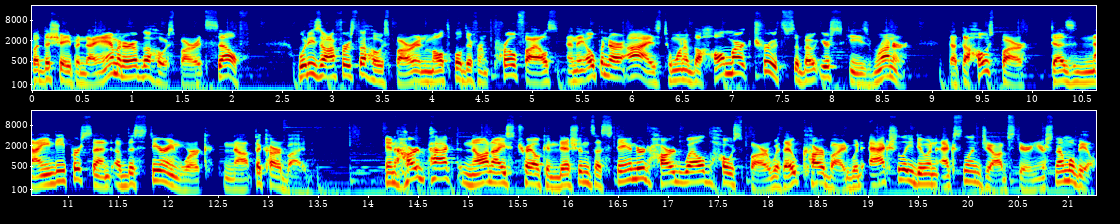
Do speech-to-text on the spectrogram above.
but the shape and diameter of the host bar itself. Woody's offers the host bar in multiple different profiles, and they opened our eyes to one of the hallmark truths about your ski's runner, that the host bar does 90% of the steering work, not the carbide. In hard-packed, non-ice trail conditions, a standard hard-weld host bar without carbide would actually do an excellent job steering your snowmobile.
